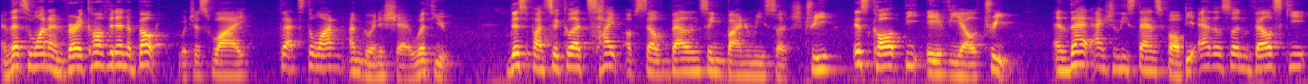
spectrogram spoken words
and that's the one I'm very confident about, which is why that's the one I'm going to share with you. This particular type of self-balancing binary search tree is called the AVL tree, and that actually stands for the Ederson, Velsky,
